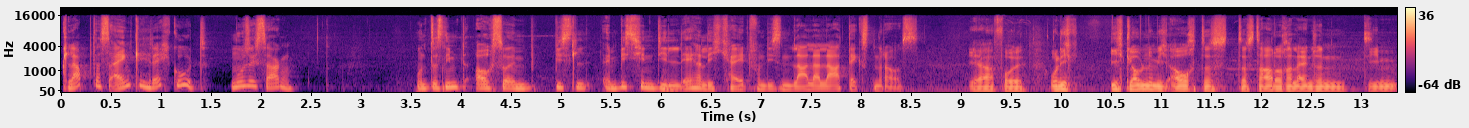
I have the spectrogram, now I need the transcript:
klappt das eigentlich recht gut, muss ich sagen. Und das nimmt auch so ein bisschen, ein bisschen die Lächerlichkeit von diesen La-La-La-Texten raus. Ja, voll. Und ich, ich glaube nämlich auch, dass, dass dadurch allein schon die,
